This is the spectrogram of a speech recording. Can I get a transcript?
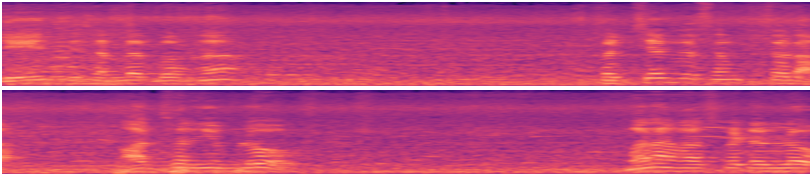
జయంతి సందర్భంగా స్వచ్ఛంద సంస్థల ఆధ్వర్యంలో మన హాస్పిటల్లో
